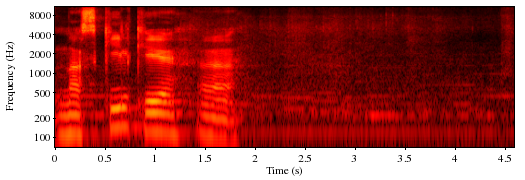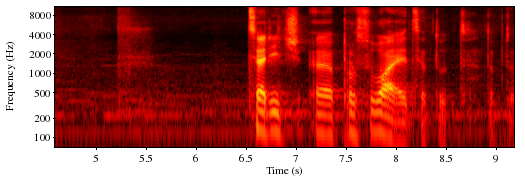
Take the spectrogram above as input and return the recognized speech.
наскільки е, ця річ е, просувається тут. Тобто,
